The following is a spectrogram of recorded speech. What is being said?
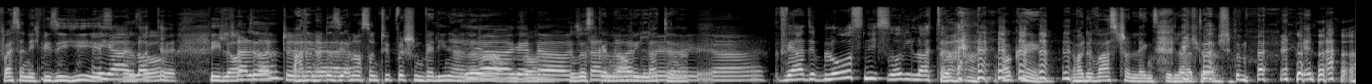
ich weiß ja nicht, wie sie hieß. Ja, Lotte. So. Wie Lotte. Charlotte, ah, dann ja. hatte sie auch noch so einen typischen Berliner Namen. Ja, genau. So. Du bist Charlotte, genau wie Lotte. Ja. Werde bloß nicht so wie Lotte. Aha, okay. Aber du warst schon längst wie Lotte. Ich war schon mal, genau.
